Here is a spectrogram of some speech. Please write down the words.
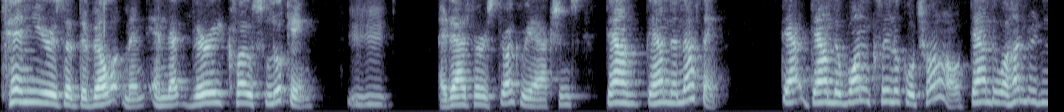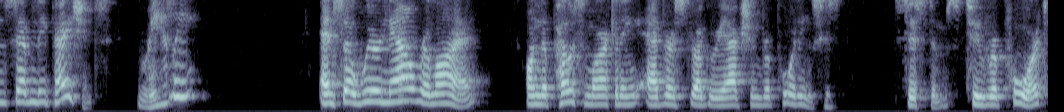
10 years of development and that very close looking mm-hmm at adverse drug reactions down, down to nothing, down, down to one clinical trial, down to 170 patients. Really? And so we're now reliant on the post marketing adverse drug reaction reporting sy- systems to report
